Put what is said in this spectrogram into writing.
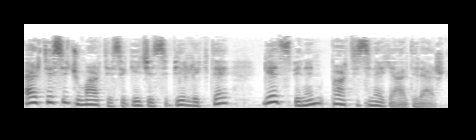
Ertesi cumartesi gecesi birlikte Gatsby'nin partisine geldiler.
